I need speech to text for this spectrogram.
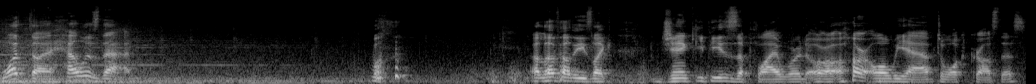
What the hell is that? I love how these, like, janky pieces of plywood are, are all we have to walk across this.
